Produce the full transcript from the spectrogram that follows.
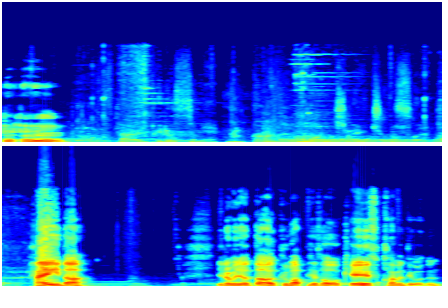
다행이다. 이러면 여따가 급 앞에서 계속 하면 되거든.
